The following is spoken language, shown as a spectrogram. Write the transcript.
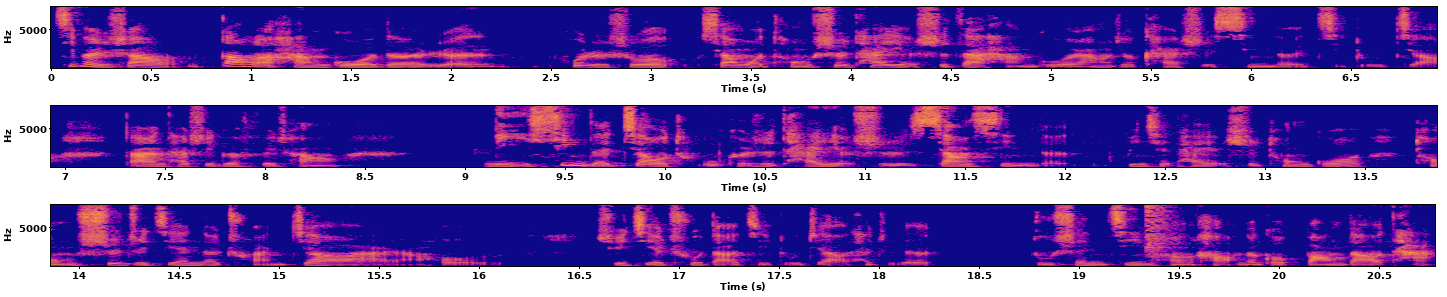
基本上到了韩国的人，或者说像我同事，他也是在韩国，然后就开始新的基督教。当然，他是一个非常理性的教徒，可是他也是相信的，并且他也是通过同事之间的传教啊，然后去接触到基督教，他觉得。读圣经很好，能够帮到他。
